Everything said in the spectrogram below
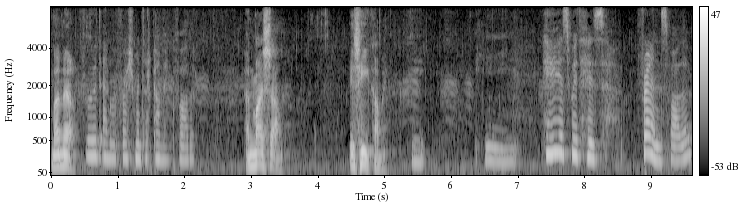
Manel. Food and refreshment are coming, Father. And my son. Is he coming? he. He. He is with his friends, Father.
